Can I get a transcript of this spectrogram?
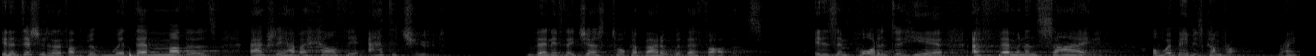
in addition to their fathers, but with their mothers, actually have a healthy attitude than if they just talk about it with their fathers. It is important to hear a feminine side of where babies come from, right?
